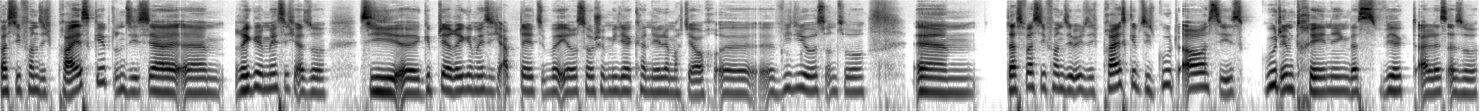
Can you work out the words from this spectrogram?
was sie von sich preisgibt, und sie ist ja ähm, regelmäßig, also sie äh, gibt ja regelmäßig Updates über ihre Social Media Kanäle, macht ja auch äh, äh, Videos und so. Ähm, das, was sie von sich preisgibt, sieht gut aus, sie ist gut gut im Training, das wirkt alles, also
